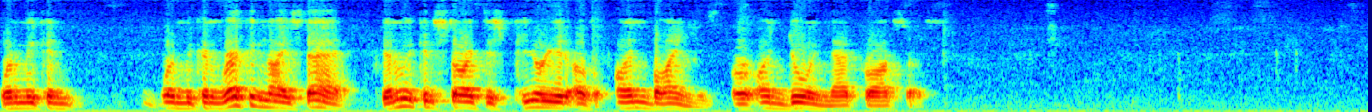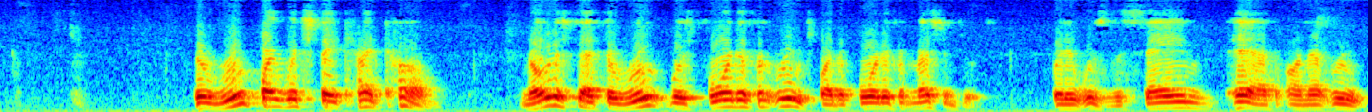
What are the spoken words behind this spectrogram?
When we can, when we can recognize that, then we can start this period of unbinding or undoing that process. The route by which they had come, notice that the route was four different routes by the four different messengers, but it was the same path on that route.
